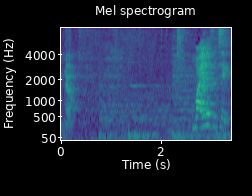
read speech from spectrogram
No. Why you hesitate?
